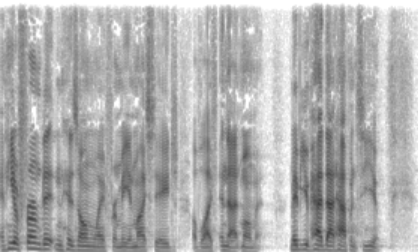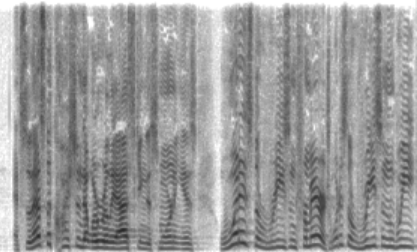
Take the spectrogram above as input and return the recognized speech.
And He affirmed it in His own way for me in my stage of life in that moment. Maybe you've had that happen to you. And so that's the question that we're really asking this morning is what is the reason for marriage? What is the reason we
